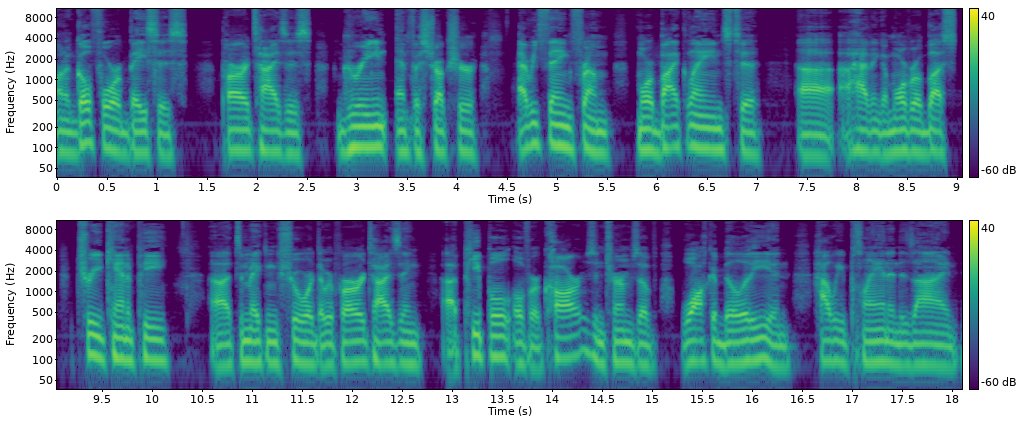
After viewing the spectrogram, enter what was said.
on a go forward basis prioritizes green infrastructure, everything from more bike lanes to uh, having a more robust tree canopy to making sure that we're prioritizing uh, people over cars in terms of walkability and how we plan and design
